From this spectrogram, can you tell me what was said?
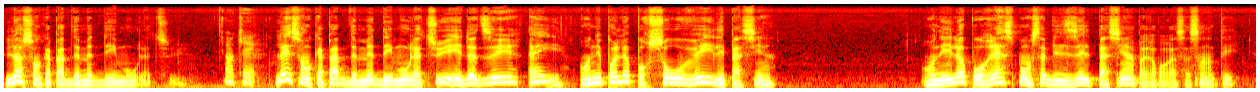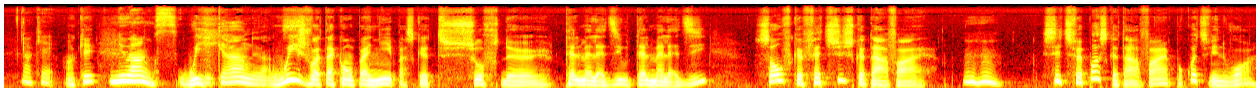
là, ils sont capables de mettre des mots là-dessus. OK. Là, ils sont capables de mettre des mots là-dessus et de dire Hey, on n'est pas là pour sauver les patients. On est là pour responsabiliser le patient par rapport à sa santé. OK. OK? Nuance. Oui. Grande nuance. Oui, je vais t'accompagner parce que tu souffres de telle maladie ou telle maladie, sauf que fais-tu ce que tu as à faire? Mhm. Si tu fais pas ce que tu as à faire, pourquoi tu viens nous voir?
